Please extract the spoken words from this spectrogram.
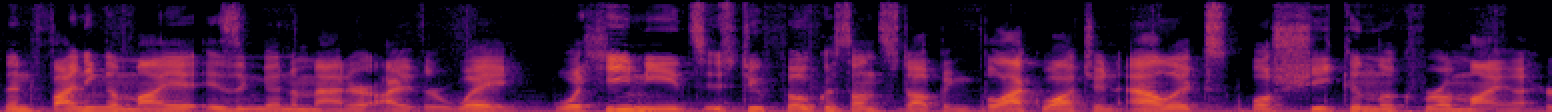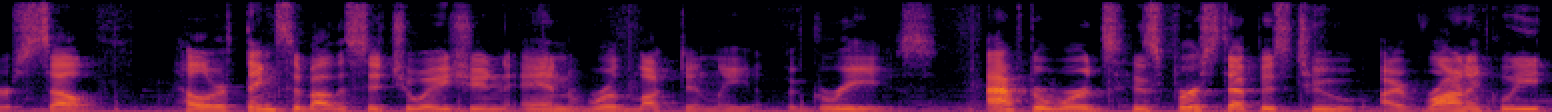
then finding Amaya isn't gonna matter either way. What he needs is to focus on stopping Blackwatch and Alex, while she can look for Amaya herself. Heller thinks about the situation and reluctantly agrees. Afterwards, his first step is to, ironically,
